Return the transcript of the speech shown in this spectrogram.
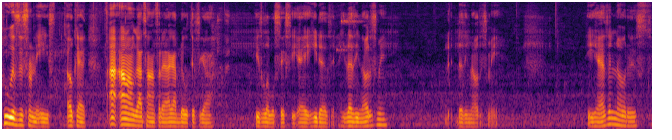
Who is this from the east? Okay. I, I don't got time for that. I gotta deal with this guy. He's level 68. He doesn't. He does he notice me? Does he notice me? He hasn't noticed.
